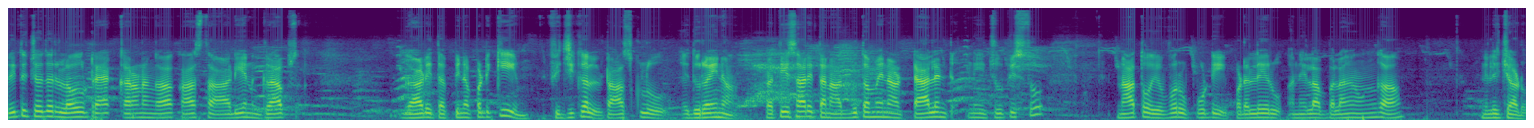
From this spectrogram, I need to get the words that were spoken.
రీతు చౌదరి లవ్ ట్రాక్ కారణంగా కాస్త ఆడియన్ గ్రాప్స్ గాడి తప్పినప్పటికీ ఫిజికల్ టాస్క్లు ఎదురైన ప్రతిసారి తన అద్భుతమైన టాలెంట్ని చూపిస్తూ నాతో ఎవ్వరూ పోటీ పడలేరు అనేలా బలంగా నిలిచాడు.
